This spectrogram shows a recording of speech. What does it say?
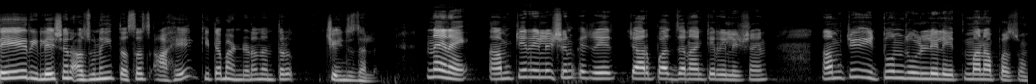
ते रिलेशन अजूनही तसंच आहे की त्या भांडणानंतर चेंज झालं नाही नाही. आमचे रिलेशन कसे चार पाच जणांचे रिलेशन आमचे इथून जुळलेले आहेत मनापासून.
